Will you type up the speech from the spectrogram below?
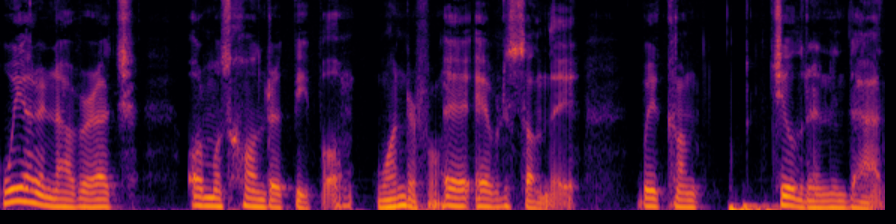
We are an average almost 100 people. Wonderful. every Sunday. We count children in that.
